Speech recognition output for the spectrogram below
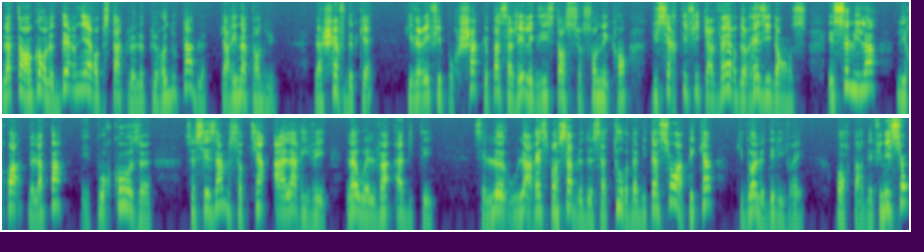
l'attend encore le dernier obstacle le plus redoutable, car inattendu. La chef de quai, qui vérifie pour chaque passager l'existence sur son écran du certificat vert de résidence. Et celui-là, l'Irois ne l'a pas, et pour cause. Ce sésame s'obtient à l'arrivée, là où elle va habiter. C'est le ou la responsable de sa tour d'habitation à Pékin qui doit le délivrer. Or, par définition,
